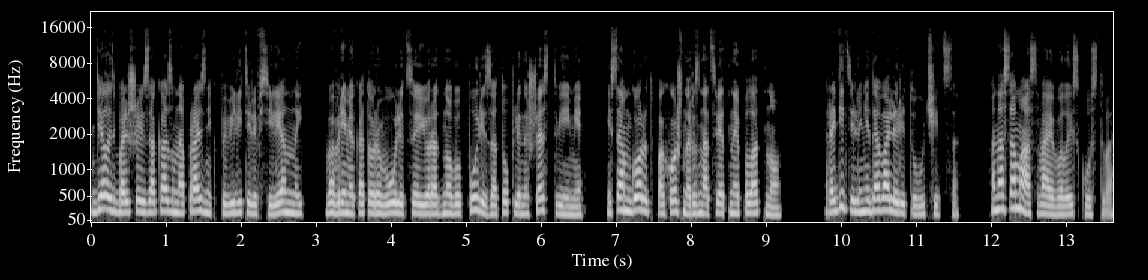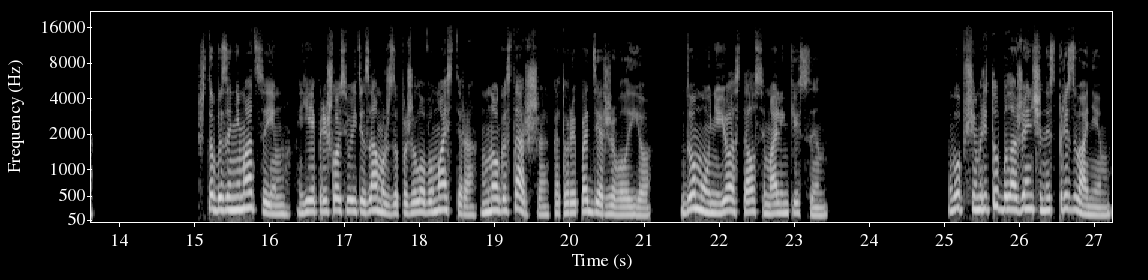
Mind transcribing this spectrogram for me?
делать большие заказы на праздник Повелителя Вселенной, во время которого улицы ее родного Пури затоплены шествиями, и сам город похож на разноцветное полотно. Родители не давали Риту учиться. Она сама осваивала искусство. Чтобы заниматься им, ей пришлось выйти замуж за пожилого мастера, много старше, который поддерживал ее. Дома у нее остался маленький сын. В общем, Риту была женщиной с призванием.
